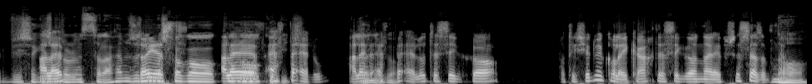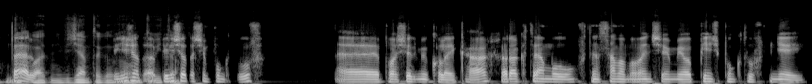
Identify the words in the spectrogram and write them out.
Wiesz, jaki jest problem z Salahem? Że nie jest, kogo, kogo ale w FPL-u, ale w FPL-u to jest jego po tych siedmiu kolejkach to jest jego najlepszy sezon. No, dokładnie, widziałem tego. 50, 58 punktów po siedmiu kolejkach. Rok temu w tym samym momencie miał 5 punktów mniej,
